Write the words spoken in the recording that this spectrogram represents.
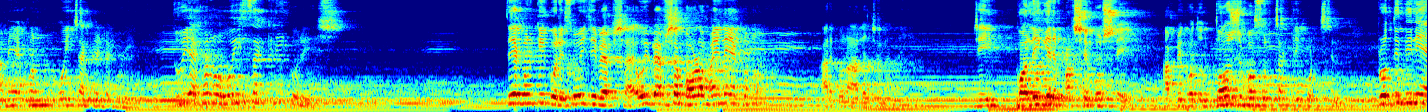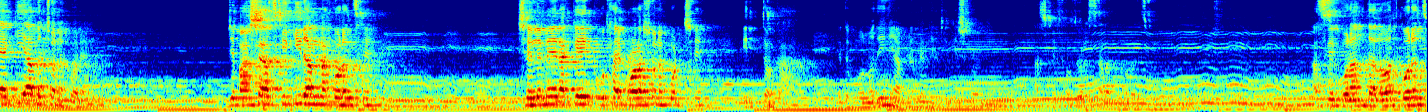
আমি এখন ওই চাকরিটা করি। তুই এখন ওই চাকরি করিস। তুই এখন কি করিস? ওই যে ব্যবসা, ওই ব্যবসা বড় হয়নি এখনও? আর কোনো আলোচনা নাই। যেই কলিগের পাশে বসে আপনি গত দশ বছর চাকরি করছেন, প্রতিদিনই একই আলোচনা করেন। যে বাসে আজকে কি রান্না করেছে? ছেলে মেয়েরা কে কোথায় পড়াশোনা করছে? ইত্যকার। কিন্তু কোনোদিনই আপনি তাকে জিজ্ঞেস করেন, আজকে ফজরের সালাম করেছে। আজকে কোরআন তেলাওয়াত করেছ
